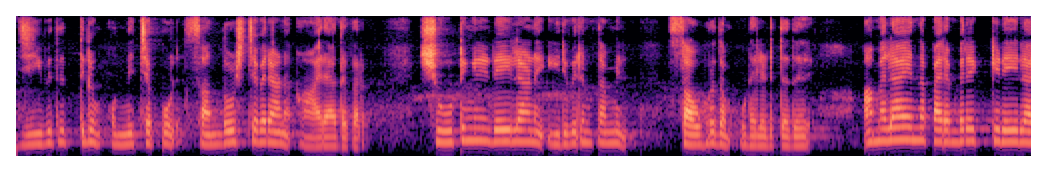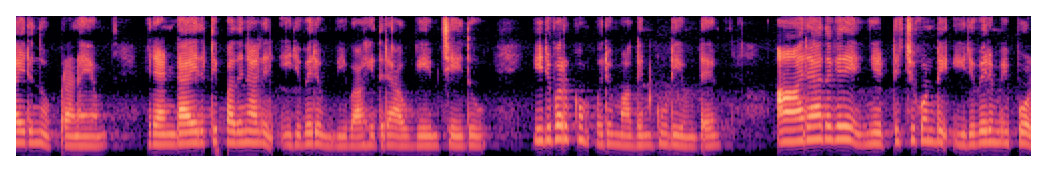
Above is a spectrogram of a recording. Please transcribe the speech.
ജീവിതത്തിലും ഒന്നിച്ചപ്പോൾ സന്തോഷിച്ചവരാണ് ആരാധകർ. ഷൂട്ടിങ്ങിനിടയിലാണ് ഇരുവരും തമ്മിൽ സൗഹൃദം ഉടലെടുത്തത്. അമല എന്ന പരമ്പരയ്ക്കിടയിലായിരുന്നു പ്രണയം. രണ്ടായിരത്തി പതിനാലിൽ ഇരുവരും വിവാഹിതരാവുകയും ചെയ്തു. ഇരുവർക്കും ഒരു മകൻ കൂടിയുണ്ട്. ആരാധകരെ ഞെട്ടിച്ചുകൊണ്ട് ഇരുവരും ഇപ്പോൾ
